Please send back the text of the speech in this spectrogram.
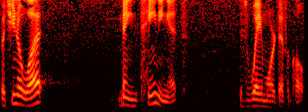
But you know what? Maintaining it is way more difficult.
